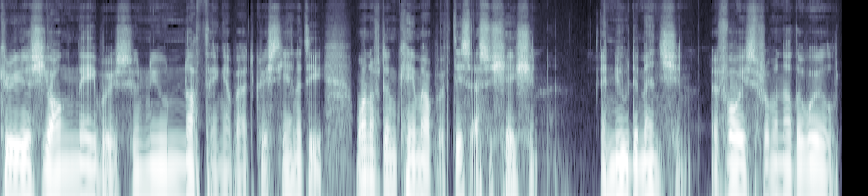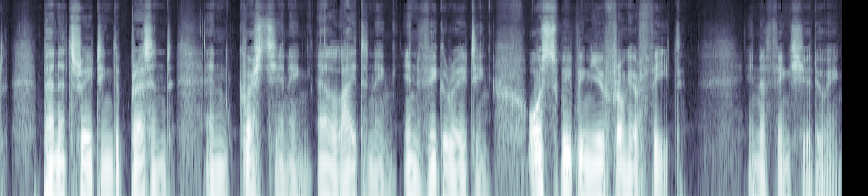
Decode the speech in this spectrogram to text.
curious young neighbors who knew nothing about Christianity, one of them came up with this association a new dimension, a voice from another world, penetrating the present and questioning, enlightening, invigorating, or sweeping you from your feet in the things you're doing.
